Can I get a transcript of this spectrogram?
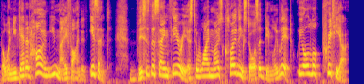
but when you get it home, you may find it isn't. This is the same theory as to why most clothing stores are dimly lit. We all look prettier,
